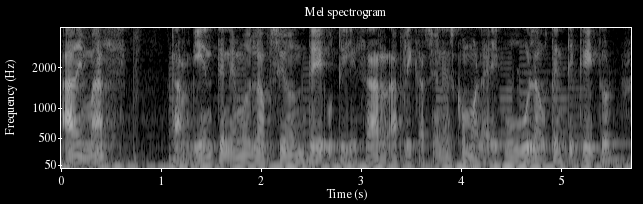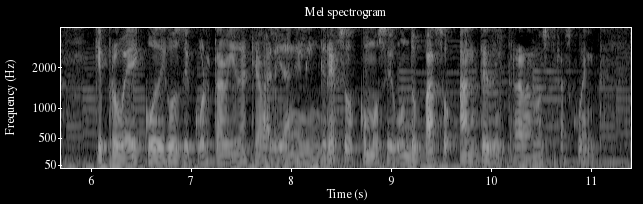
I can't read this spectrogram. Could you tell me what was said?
Además, también tenemos la opción de utilizar aplicaciones como la de Google Authenticator que provee códigos de corta vida que validan el ingreso como segundo paso antes de entrar a nuestras cuentas.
